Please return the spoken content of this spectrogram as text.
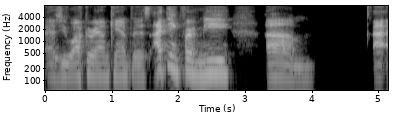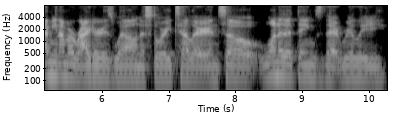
as you walk around campus. I think for me um I, I, mean i'm a writer as well and a storyteller. And so one of the things that really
